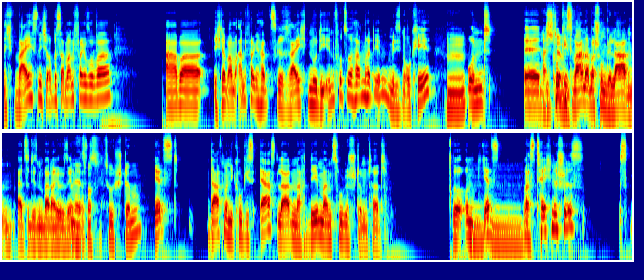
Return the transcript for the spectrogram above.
ich weiß nicht, ob es am Anfang so war, aber ich glaube, am Anfang hat es gereicht, nur die Info zu haben, halt eben, mit diesem OK. Hm. Und äh, Ach, die stimmt. Cookies waren aber schon geladen, als du diesen Banner gesehen hast. jetzt musst du zustimmen. Jetzt darf man die Cookies erst laden, nachdem man zugestimmt hat. So, und jetzt Hm. was Technisches. ist-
